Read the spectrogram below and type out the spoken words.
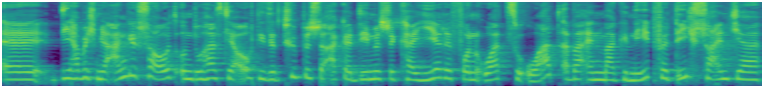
Äh, die habe ich mir angeschaut und du hast ja auch diese typische akademische Karriere von Ort zu Ort. Aber ein Magnet für dich scheint ja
